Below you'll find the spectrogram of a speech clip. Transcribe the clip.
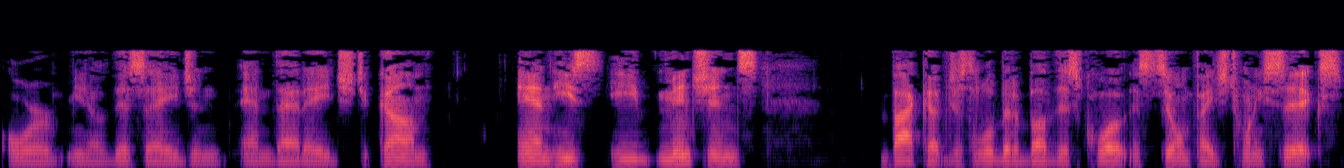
or, you know, this age and, and that age to come. And he's, he mentions back up just a little bit above this quote, it's still on page 26.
